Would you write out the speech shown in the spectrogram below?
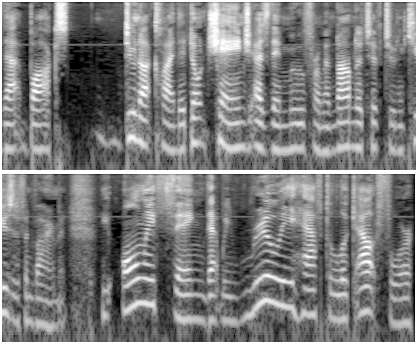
that box do not climb. They don't change as they move from a nominative to an accusative environment. The only thing that we really have to look out for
